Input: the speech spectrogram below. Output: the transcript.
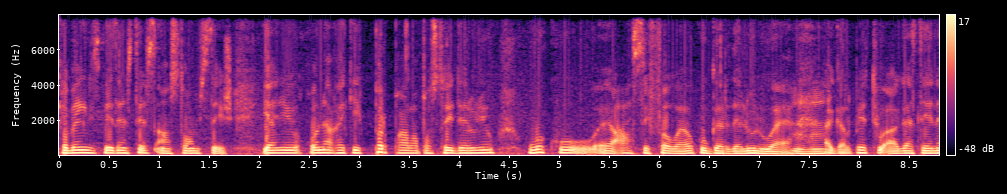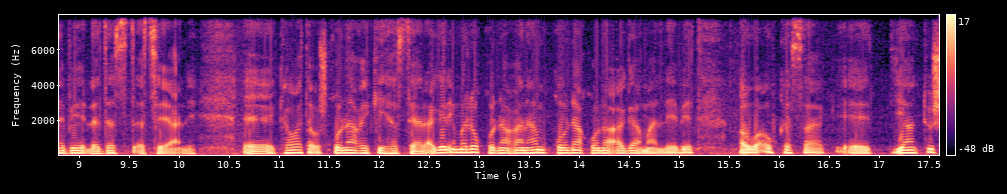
کە بە ئینگلیز پێدەن ستێرس ئاستۆمستیش یعنی قۆناغێکی پڕ پاڵەپەستۆی دەروونی و وەکو عاسیفەوە وەکو گەردەلول وایە ئەگەڵ بێت و ئاگات لێ نەبێ لە دەست ئەچێیانێ کەواتە ئەوش قۆناغێکی هەستیارە ئەگەر ئێمە لەو قۆناغان هەم قۆنا قۆنا ئاگامان لێبێت ئەوە ئەو کەسە یان توش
